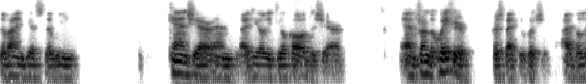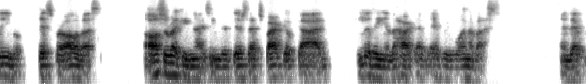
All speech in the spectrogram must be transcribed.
divine gifts that we can share and ideally feel called to share. And from the Quaker perspective, which I believe fits for all of us, also recognizing that there's that spark of God living in the heart of every one of us, and that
